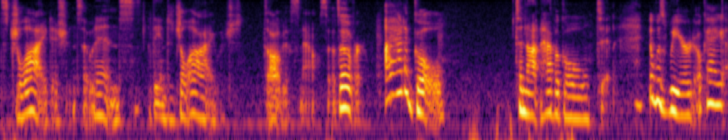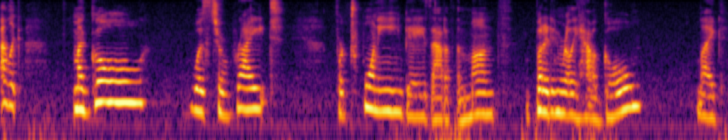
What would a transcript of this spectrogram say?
It's July edition, so it ends at the end of July, which it's August now, so it's over. I had a goal to not have a goal to, it was weird, okay? I like, my goal was to write for 20 days out of the month, but I didn't really have a goal. Like,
